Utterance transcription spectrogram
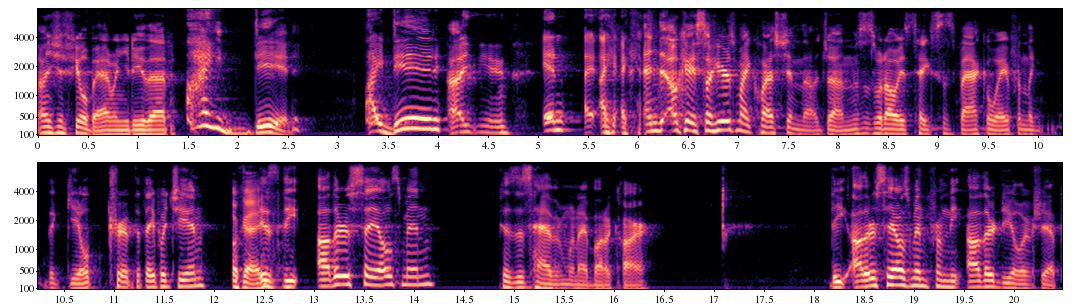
I just feel bad when you do that? I did. I did. I yeah. And I, I, I And okay, so here's my question though, John. This is what always takes us back away from the the guilt trip that they put you in. okay. Is the other salesman because this happened when I bought a car. The other salesman from the other dealership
